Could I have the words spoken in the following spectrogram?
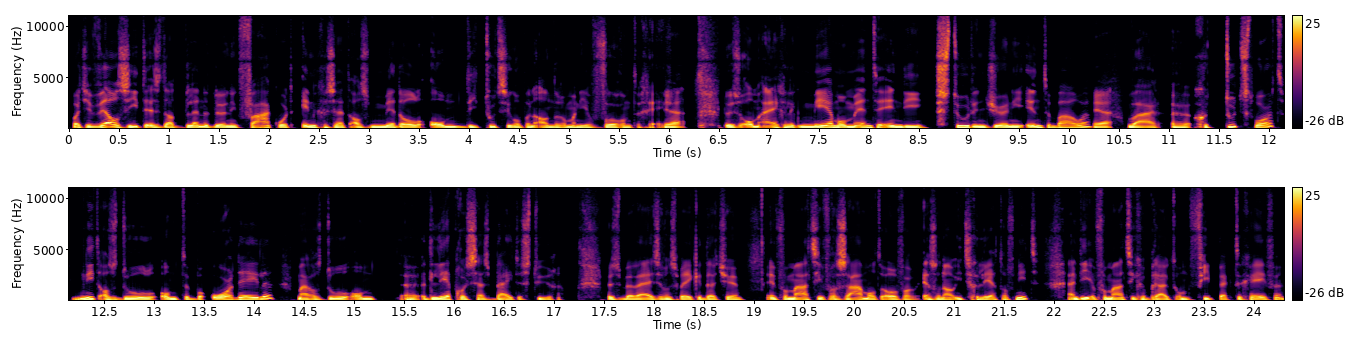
Wat je wel ziet is dat blended learning vaak wordt ingezet als middel om die toetsing op een andere manier vorm te geven. Ja, Dus om eigenlijk meer momenten in die student journey in te bouwen, ja, waar eh, getoetst wordt, niet als doel om te beoordelen, maar als doel om het leerproces bij te sturen. Dus bij wijze van spreken dat je informatie verzamelt over is er nou iets geleerd of niet. En die informatie gebruikt om feedback te geven,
